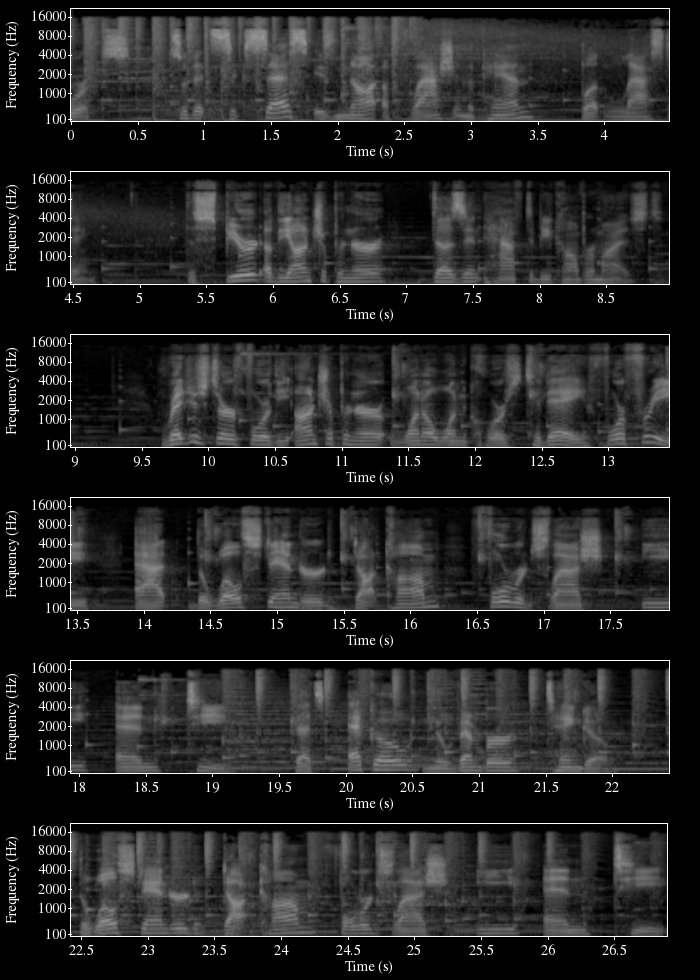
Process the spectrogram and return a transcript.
works so that success is not a flash in the pan, but lasting. The spirit of the entrepreneur doesn't have to be compromised. Register for the Entrepreneur 101 course today for free at thewealthstandard.com forward slash ENT. That's Echo November Tango. Thewealthstandard.com forward slash ENT.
